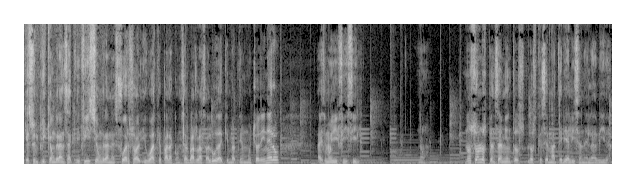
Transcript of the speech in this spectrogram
que eso implica un gran sacrificio, un gran esfuerzo, igual que para conservar la salud, hay que invertir mucho dinero, es muy difícil. No, no son los pensamientos los que se materializan en la vida,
